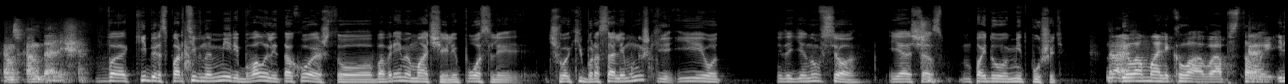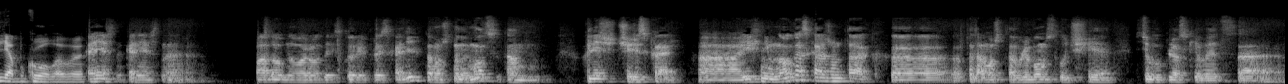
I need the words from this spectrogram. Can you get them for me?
прям скандалище. В киберспортивном мире бывало ли такое, что во время матча или после чуваки бросали мышки и вот и такие, ну все, я сейчас пойду мид пушить. Да. И ломали клавы об столы или об головы. Конечно, конечно, подобного рода истории происходили, потому что ну, эмоции там хлещут через край. А, их немного, скажем так, э, потому что в любом случае все выплескивается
